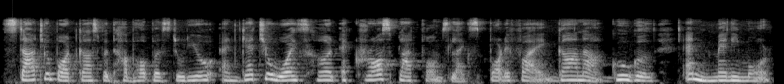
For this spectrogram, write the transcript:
Start your podcast with Hubhopper Studio and get your voice heard across platforms like Spotify, Gaana, Google, and many more.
